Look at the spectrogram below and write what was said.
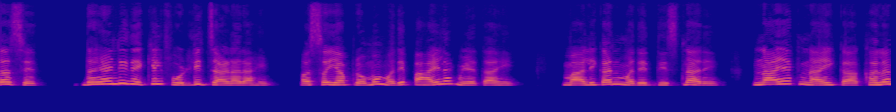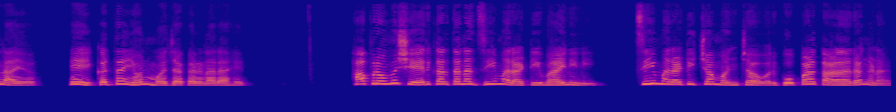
तसेच दह्यांडी देखील फोडलीच जाणार आहे असं या प्रोमोमध्ये पाहायला मिळत आहे. मालिकांमध्ये दिसणारे नायक नायिका खलनायक हे एकत्र येऊन मजा करणार आहेत. हा प्रोमो शेअर करताना झी मराठी वाहिनीने झी मराठीच्या मंचावर गोपाळ काळा रंगणार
